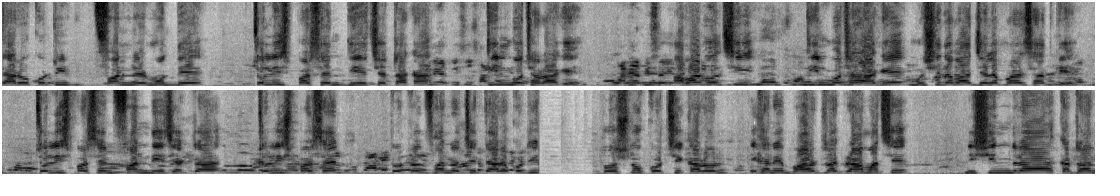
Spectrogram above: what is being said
তেরো কোটি ফান্ডের মধ্যে চল্লিশ পার্সেন্ট দিয়েছে টাকা তিন বছর আগে। আবার বলছি তিন বছর আগে মুর্শিদাবাদ জেলা পরিষদকে চল্লিশ পার্সেন্ট ফান্ড দিয়েছে একটা চল্লিশ পার্সেন্ট টোটাল ফান্ড হচ্ছে তেরো কোটি। প্রশ্ন করছি কারণ এখানে বারোটা গ্রাম আছে নিশিন্দ্রা কাটান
